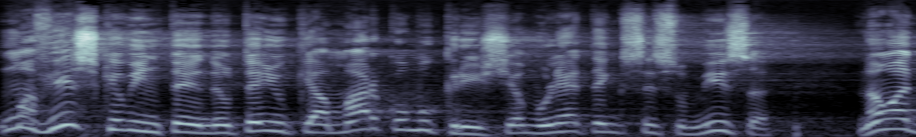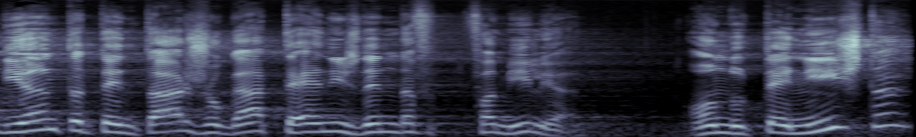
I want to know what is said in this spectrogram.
uma vez que eu entendo, eu tenho que amar como Cristo e a mulher tem que ser submissa, não adianta tentar jogar tênis dentro da família, onde o tenista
